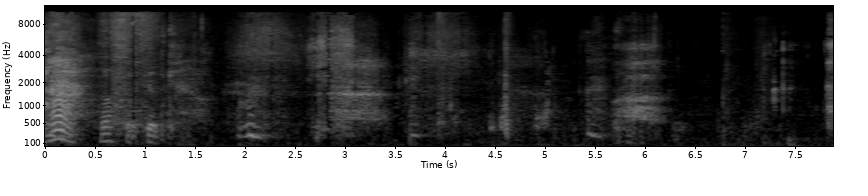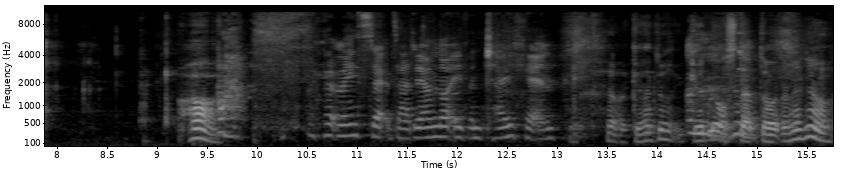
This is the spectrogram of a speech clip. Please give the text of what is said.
Ah, that's a good girl. Oh, ah. Look at me, stepdaddy. I'm not even joking. yeah, good, good little stepdaughter, I know.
